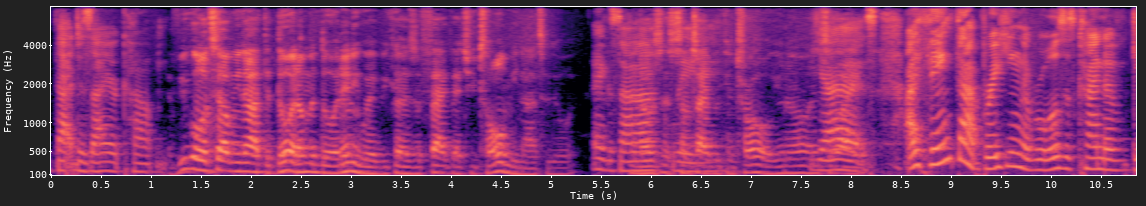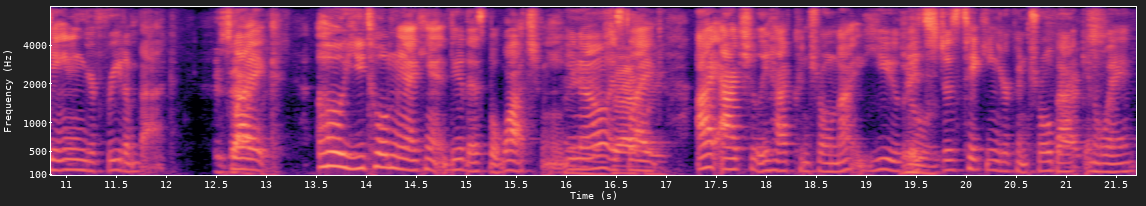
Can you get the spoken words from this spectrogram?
that desire comes. If you're gonna tell me not to do it, I'm gonna do it anyway because the fact that you told me not to do it. Exactly. You know, it's some type of control. You know. It's yes, like, I think that breaking the rules is kind of gaining your freedom back. Exactly. Like, oh, you told me I can't do this, but watch me. You Yeah, know, exactly. it's like I actually have control, not you. You- It's just taking your control back in a way.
